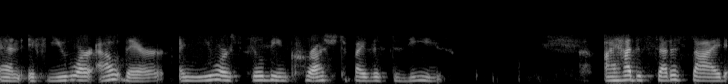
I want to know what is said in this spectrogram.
And if you are out there and you are still being crushed by this disease, I had to set aside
